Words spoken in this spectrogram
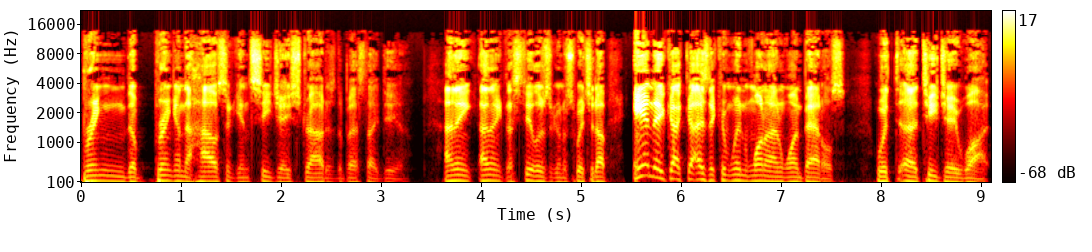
bringing the bringing the house against C.J. Stroud is the best idea. I think I think the Steelers are going to switch it up, and they've got guys that can win one on one battles with uh, T.J. Watt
